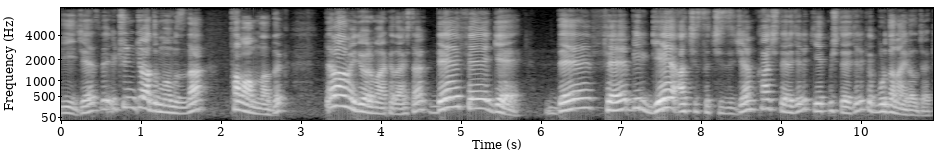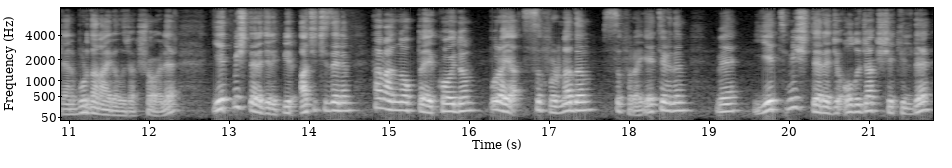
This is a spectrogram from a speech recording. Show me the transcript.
diyeceğiz. Ve üçüncü adımımızı da tamamladık. Devam ediyorum arkadaşlar. DFG. DF bir G açısı çizeceğim. Kaç derecelik? 70 derecelik ve buradan ayrılacak. Yani buradan ayrılacak şöyle. 70 derecelik bir açı çizelim. Hemen noktayı koydum. Buraya sıfırladım. Sıfıra getirdim. Ve 70 derece olacak şekilde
